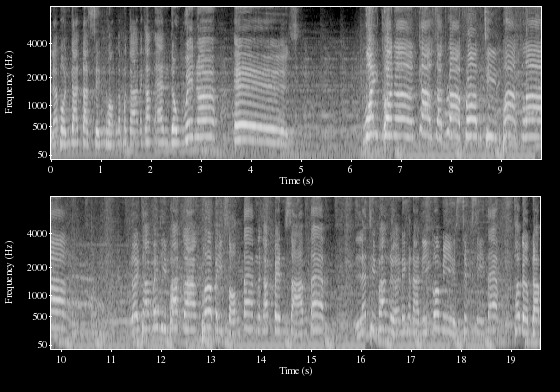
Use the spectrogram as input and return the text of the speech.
และผลการตัดสินของกรรมการนะครับ and the winner is White Corner ก้าวสัตรา from ทีมภาคกลาง เลยทำให้ทีมภาคกลางเพิ่มไปอีก 2 แต้มนะครับ เป็น 3 แต้ม และทีมภาคเหนือในขณะนี้ก็มี 14 แต้มเท่าเดิมครับ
